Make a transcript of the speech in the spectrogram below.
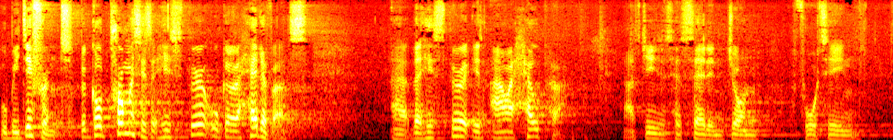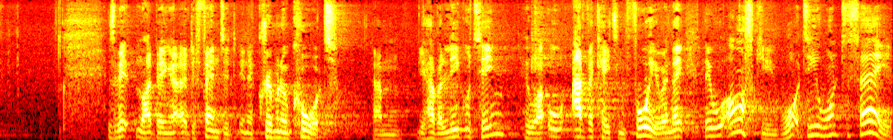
will be different. But God promises that His Spirit will go ahead of us, uh, that His Spirit is our helper, as Jesus has said in John 14. It's a bit like being a defendant in a criminal court. Um, you have a legal team who are all advocating for you, and they, they will ask you, What do you want to say?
